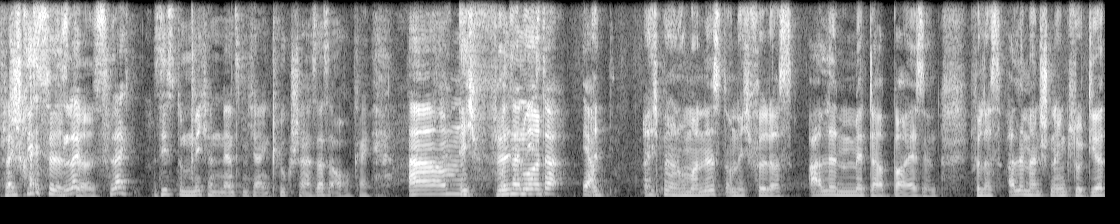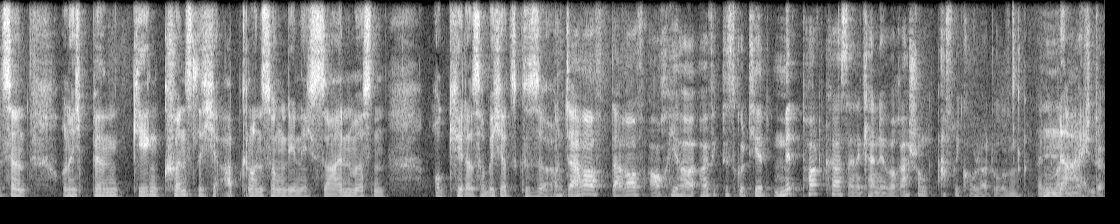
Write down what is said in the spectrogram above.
Vielleicht siehst, Scheiße ist vielleicht, das. vielleicht siehst du mich und nennst mich einen Klugscheißer, das ist auch okay. Ähm, Ich will nur, nächster- ja. Ich bin ein Humanist und ich will, dass alle mit dabei sind. Ich will, dass alle Menschen inkludiert sind und ich bin gegen künstliche Abgrenzungen, die nicht sein müssen. Okay, das habe ich jetzt gesagt. Und darauf, darauf auch hier häufig diskutiert mit Podcast eine kleine Überraschung, Afrikola-Dosen, wenn jemand Nein. möchte.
